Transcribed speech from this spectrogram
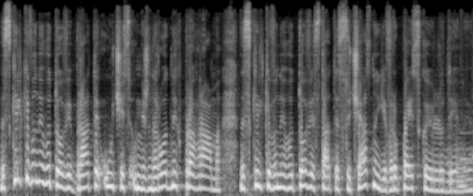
наскільки вони готові брати участь у міжнародних програмах, наскільки вони готові стати сучасною європейською людиною.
